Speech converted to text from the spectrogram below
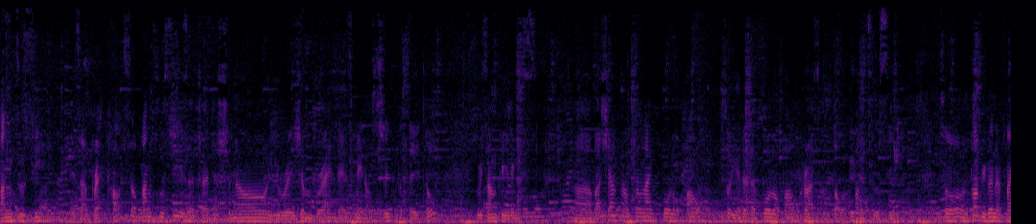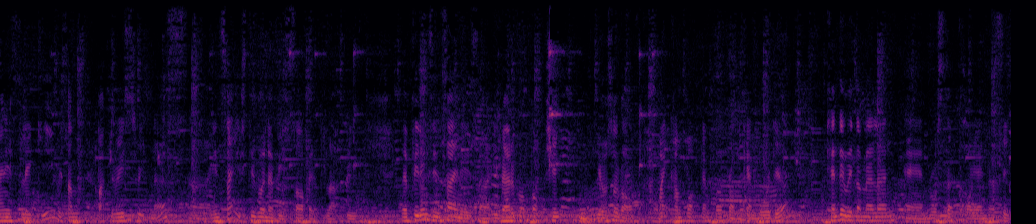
Pang susi is a bread toss. So pang susi is a traditional Eurasian bread that is made of sweet potato with some fillings. Uh, but Chef Malcolm like polo pao, so you added the polo pao crust on top of pang susi. So on top you're going to find it flaky with some buttery sweetness. Uh, inside it's still going to be soft and fluffy. The fillings inside is uh, Iberico pork cheek. You also got white kampot pepper from Cambodia, candied winter melon and roasted coriander seed.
